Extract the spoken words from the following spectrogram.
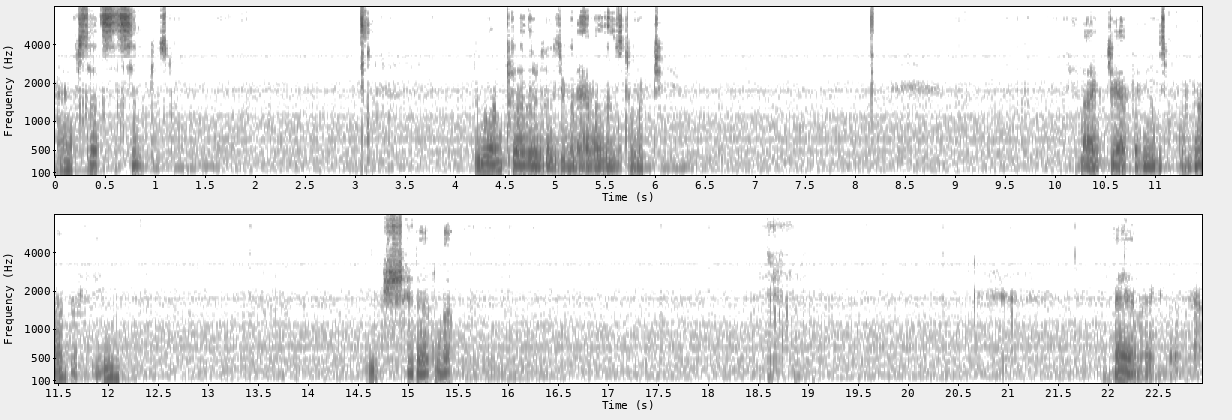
Perhaps that's the simplest one. Do unto others as you would have others do unto you. If you like Japanese pornography, you're shit out of luck. Man, are you ever.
